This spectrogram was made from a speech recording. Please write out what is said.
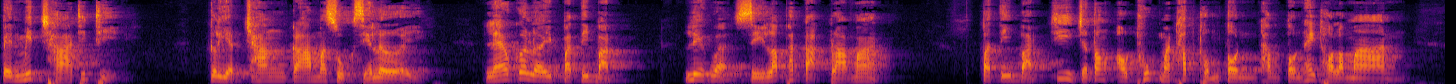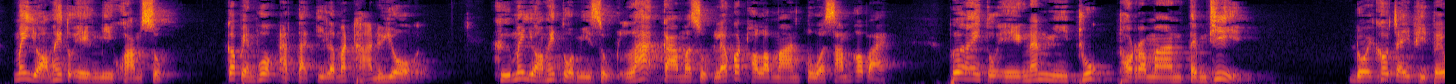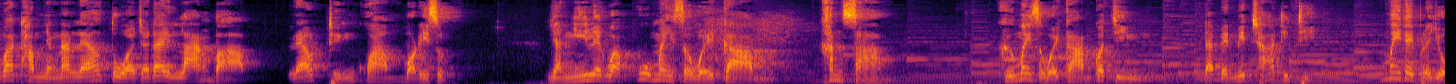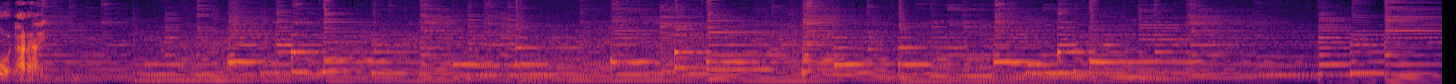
เป็นมิจฉาทิฏฐิ เกลียดชังกามาสุขเสียเลย แล้วก็เลยปฏิบัติ เรียกว่าศีลพัตตปรามาตปฏิบัติที่จะต้องเอาทุกข์มาทับถมตนทำตนให้ทรมาน ไม่ยอมให้ตัวเองมีความสุข ก็เป็นพวกอัตตกิลมัฏฐานุโยกคือไม่ยอมให้ตัวมีสุขละกามาสุขแล้วก็ทรมานตัวซ้ำเข้าไป เพื่อให้ตัวเองนั้นมีทุกข์ทรมานเต็มที่ โดยเข้าใจผิดไปว่าทำอย่างนั้นแล้วตัวจะได้ล้างบาป แล้วถึงความบริสุทธิ์ อย่างนี้เรียกว่าผู้ไม่เสวยกามขั้นสาม คือไม่เสวยกามก็จริง แต่เป็นมิจฉาทิฏฐิ ไม่ได้ประโยชน์อะไร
